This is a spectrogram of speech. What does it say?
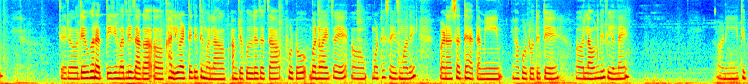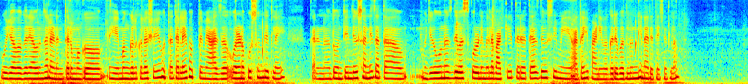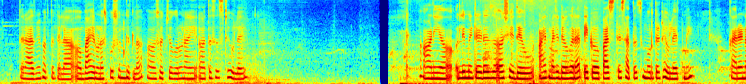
तर देवघरात ती जी मधली जागा खाली वाटते तिथे मला आमच्या कुलदेवताचा फोटो बनवायचा आहे मोठ्या साईजमध्ये पण सध्या आता मी हा फोटो तिथे लावून घेतलेला आहे आणि ती पूजा वगैरे आवरून झाल्यानंतर मग हे मंगल कलशही होता. त्यालाही फक्त मी आज वर्ण पुसून घेतलं आहे कारण दोन तीन दिवसांनीच आता म्हणजे दोनच दिवस पौर्णिमेला बाकी आहे. तर त्याच दिवशी मी आता हे पाणी वगैरे बदलून घेणार आहे त्याच्यातलं. तर आज मी फक्त त्याला बाहेरूनच पुसून घेतलं स्वच्छ करून आणि तसंच ठेवलं आहे आणि लिमिटेडच असे देव आहेत माझ्या देवघरात. एक पाच ते सातच मूर्ती ठेवल्या आहेत मी. कारण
